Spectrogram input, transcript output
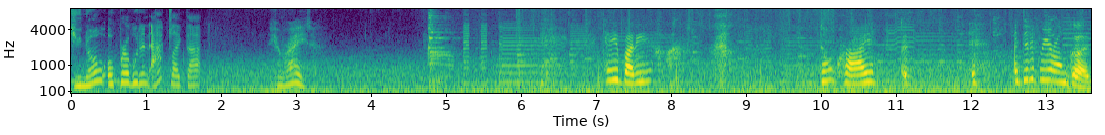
You know, Oprah wouldn't act like that. You're right. Hey, buddy. Don't cry. I, I did it for your own good.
